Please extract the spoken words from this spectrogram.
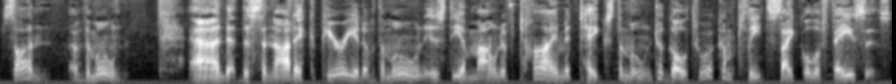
sun of the moon. And the synodic period of the moon is the amount of time it takes the moon to go through a complete cycle of phases.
